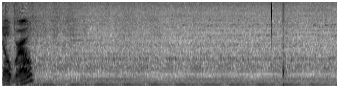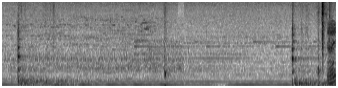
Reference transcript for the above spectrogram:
Yo, bro. Good.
